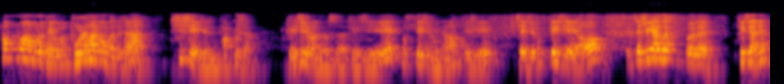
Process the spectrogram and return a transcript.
현무암으로 대부분 돌 하루만 만들잖아. 시시해, 이제 좀 바꾸자. 돼지를 만들었어요. 돼지. 흑돼지입니다. 흑돼지. 제주 흑돼지예요. 근데 중요한 건, 왜, 왜? 돼지 아니야?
